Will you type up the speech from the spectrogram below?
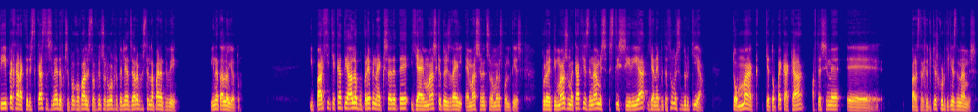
Τι είπε χαρακτηριστικά στη συνέντευξη που έχω βάλει στο futurewarfare.gr, όποιος θέλει να πάει να τη δει. Είναι τα λόγια του. Υπάρχει και κάτι άλλο που πρέπει να ξέρετε για εμάς και το Ισραήλ. Εμάς είναι τις ΗΠΑ. Προετοιμάζουμε κάποιες δυνάμεις στη Συρία για να επιτεθούμε στην Τουρκία. Το ΜΑΚ και το ΠΚΚ, αυτές είναι ε, παραστρατιωτικές κουρδικέ δυνάμεις,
